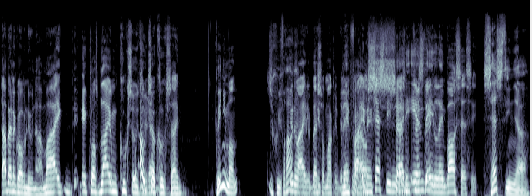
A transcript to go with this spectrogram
Daar ben ik wel benieuwd naar. Maar ik, ik was blij om Kroek zo te Oh, zien het zou. Kroeg zijn. Ik weet niet, man. Dat is een goede vraag. Kunnen we eigenlijk best wel makkelijk Ik denk bedenken. ik hij denk was 16 bij de 26. eerste 1 alleen bar sessie. 16 jaar.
